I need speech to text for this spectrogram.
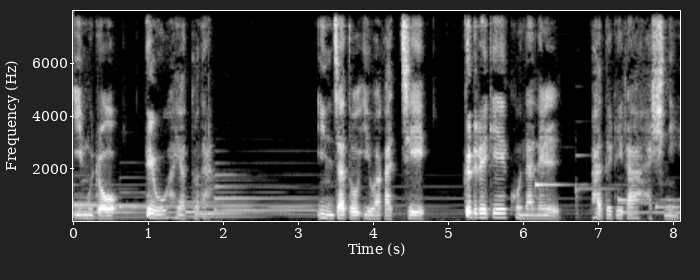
임으로 대우하였도다. 인자도 이와 같이 그들에게 고난을 받으리라 하시니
